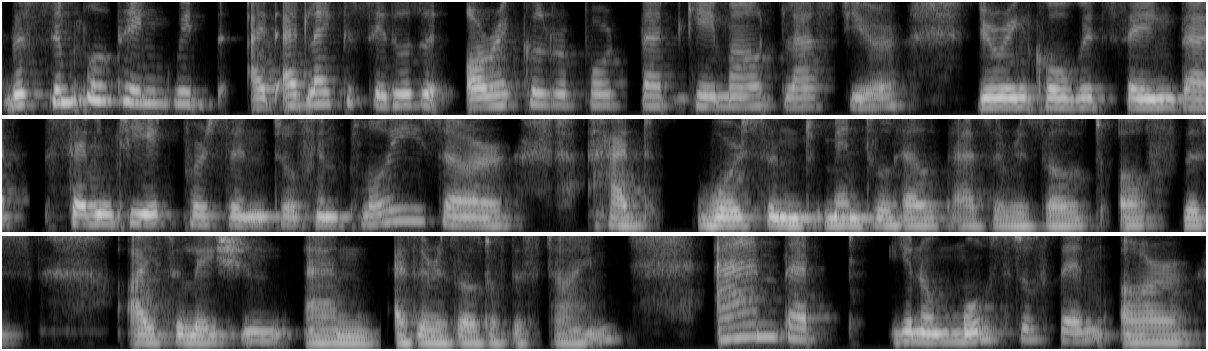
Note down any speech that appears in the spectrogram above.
The simple thing we I'd, I'd like to say there was an Oracle report that came out last year during COVID saying that 78% of employees are had worsened mental health as a result of this isolation and as a result of this time and that you know most of them are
